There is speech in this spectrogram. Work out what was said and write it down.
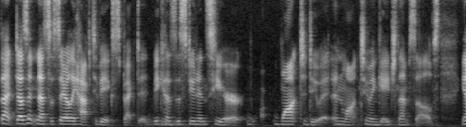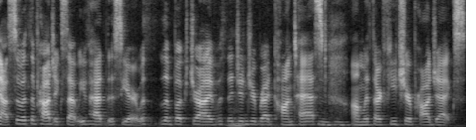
that doesn't necessarily have to be expected because the students here w- want to do it and want to engage themselves. Yeah, so with the projects that we've had this year, with the book drive, with the gingerbread contest, um, with our future projects,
